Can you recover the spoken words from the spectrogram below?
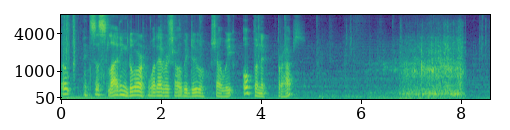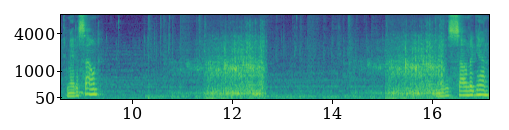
oh, it's a sliding door. Whatever shall we do? Shall we open it, perhaps? It made a sound. It made a sound again.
